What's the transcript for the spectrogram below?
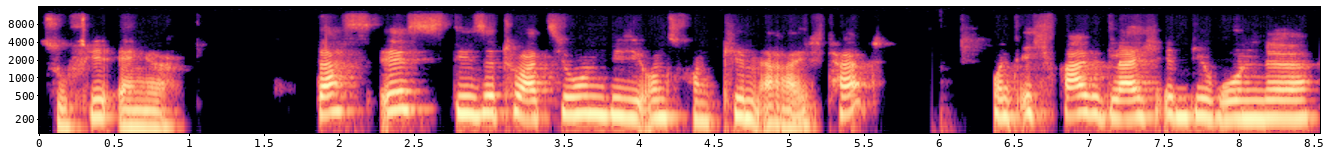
zu viel Enge. Das ist die Situation, wie sie uns von Kim erreicht hat. Und ich frage gleich in die Runde,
